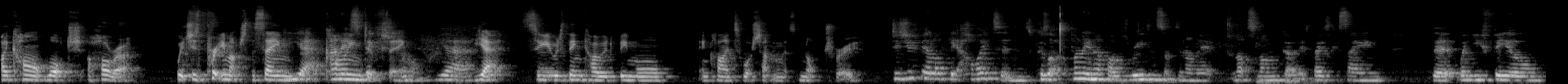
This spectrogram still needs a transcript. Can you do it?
I can't watch a horror, which is pretty much the same Yeah, kind it's of thing. Yeah. Yeah. So you would think I would be more inclined to watch something that's not true. Did you feel like it heightened? Because, funnily enough, I was reading something on it not so long ago, and it's basically saying that when you feel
